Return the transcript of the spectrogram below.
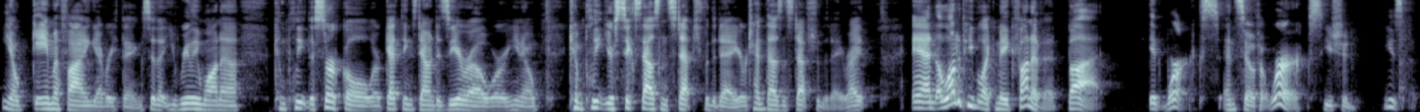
you know gamifying everything so that you really want to complete the circle or get things down to zero or you know complete your 6000 steps for the day or 10000 steps for the day right and a lot of people like make fun of it but it works and so if it works you should use it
